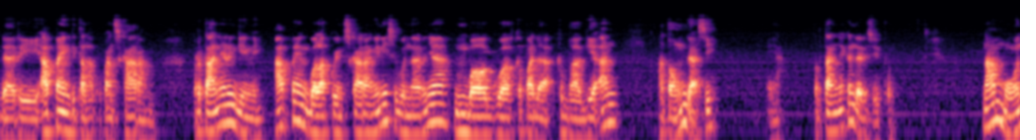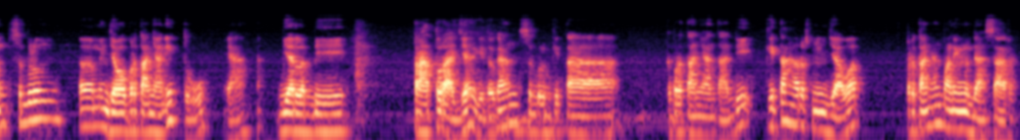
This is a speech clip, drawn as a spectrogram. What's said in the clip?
dari apa yang kita lakukan sekarang. Pertanyaannya gini, apa yang gue lakuin sekarang ini sebenarnya membawa gue kepada kebahagiaan atau enggak sih? Ya, pertanyaan kan dari situ. Namun sebelum e, menjawab pertanyaan itu, ya biar lebih teratur aja gitu kan, sebelum kita ke pertanyaan tadi, kita harus menjawab pertanyaan paling mendasar,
